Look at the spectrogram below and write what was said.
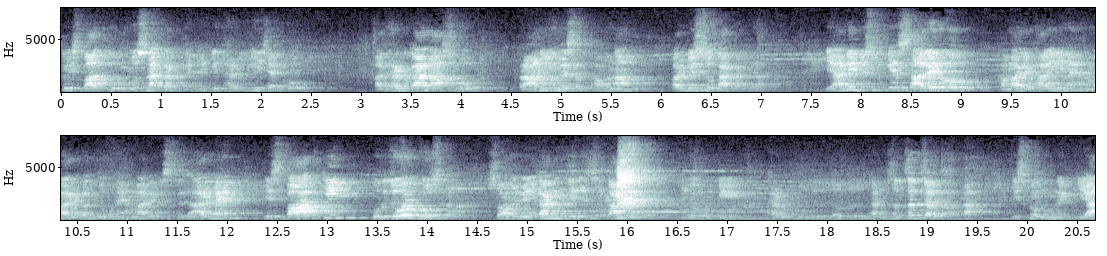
तो इस बात की घोषणा करते हैं कि धर्म की जय हो, अधर्म का नाश हो, प्राणियों में सद्भावना हो और विश्व का कल्याण यानी विश्व के सारे लोग हमारे भाई हैं, हमारे बंधु हैं, हमारे रिश्तेदार हैं। इस बात की पुरजोर घोषणा स्वामी विवेकानंद जी ने शिकागो जो उनकी धर्म धर्म संसद चल रहा था, इसमें उन्होंने किया।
